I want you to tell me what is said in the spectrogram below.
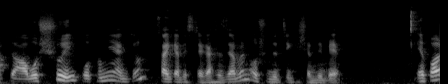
আপনি অবশ্যই প্রথমেই একজন সাইকাট্রিস্টের কাছে যাবেন, ওষুধের চিকিৎসা দিবে। এরপর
